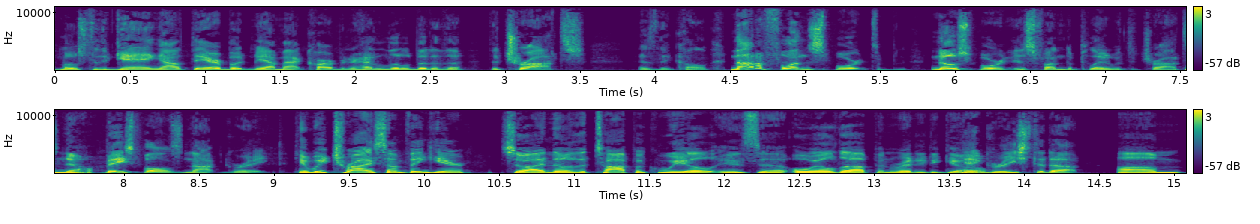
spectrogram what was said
most of the gang out there. But yeah, Matt Carpenter had a little bit of the the trots, as they call them. Not a fun sport. To, no sport is fun to play with the trots. No. baseball's not great. Can we try something here? So I know the topic wheel is uh, oiled up and ready to go. Yeah, greased it up. Um,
